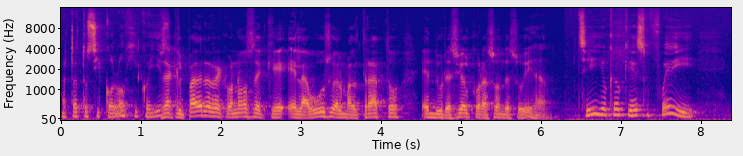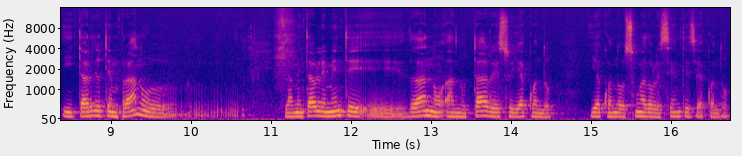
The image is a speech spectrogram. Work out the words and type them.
Maltrato psicológico. Y o sea que el padre reconoce que el abuso y el maltrato endureció el corazón de su hija. Sí, yo creo que eso fue y, y tarde o temprano, lamentablemente, eh, da a notar eso ya cuando, ya cuando son adolescentes, ya cuando,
